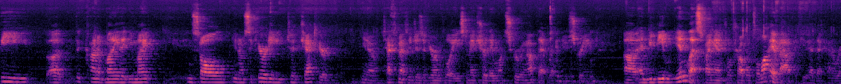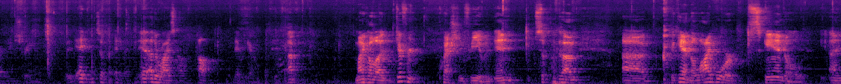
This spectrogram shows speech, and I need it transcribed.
be uh, the kind of money that you might install, you know, security to check your, you know, text messages of your employees to make sure they weren't screwing up that revenue stream. Uh, and you'd be in less financial trouble to lie about if you had that kind of revenue stream. And so anyway, otherwise, I'll, I'll there we go. Uh, Michael, a different question for you. And, and so, um, uh, again, the LIBOR scandal uh,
